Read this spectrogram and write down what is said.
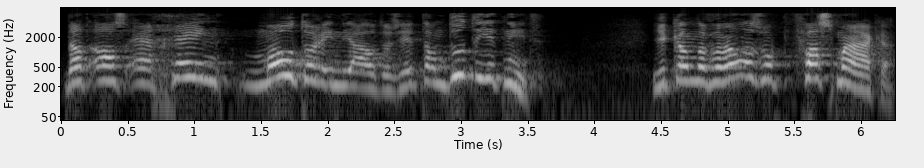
dat als er geen motor in die auto zit, dan doet hij het niet. Je kan er van alles op vastmaken.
